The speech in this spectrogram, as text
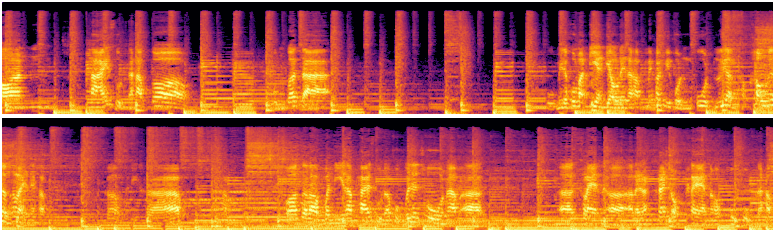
ตอนท้ายสุดนะครับก็ ผมก็จะมีแต่คนมาดีอย่างเดียวเลยนะครับ ไม่ค่อยมีคนพูดเรื่องเข้าเรื่องเท่าไหร่นะครับ ก็สวัสดีครับก็สำหรับวันนี้นะท้ายสุดนะผมก็จะโชว์นะครับแคลนอะไรนะแคลนดอกแคลนนะครับผมผมนะครับ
